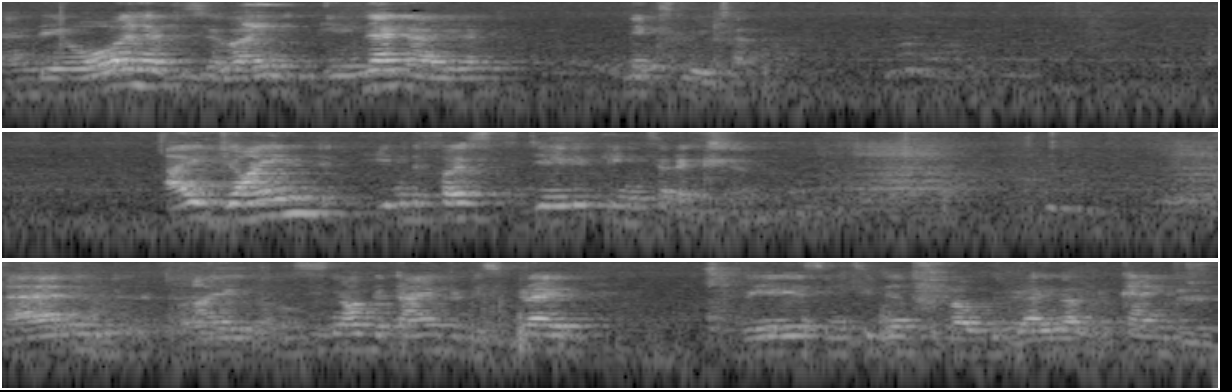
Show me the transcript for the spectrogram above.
And they all have to survive in that island next to each other. I joined in the first JVP insurrection. And I, this is not the time to describe various incidents about the drive up to Kandy.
